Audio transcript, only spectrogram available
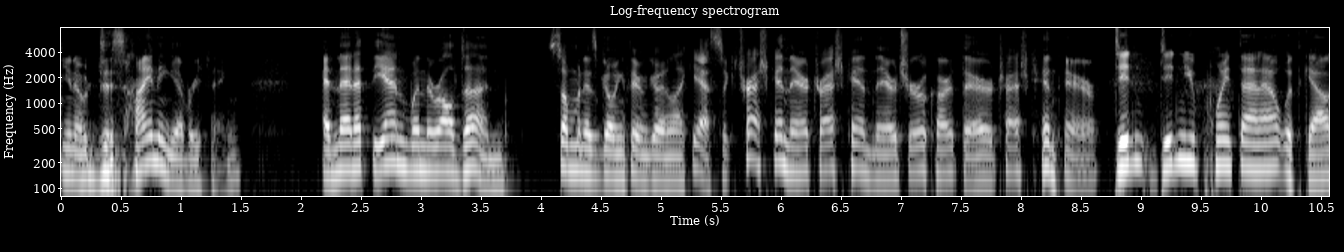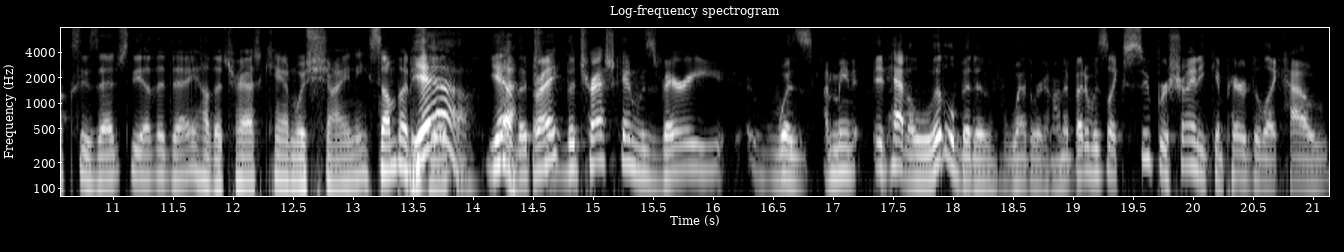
you know designing everything, and then at the end when they're all done, someone is going through and going like, yes, like trash can there, trash can there, churro cart there, trash can there. Didn't didn't you point that out with Galaxy's Edge the other day? How the trash can was shiny. Somebody Yeah, did. yeah. the right. The trash can was very was. I mean, it had a little bit of weathering on it, but it was like super shiny compared to like how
